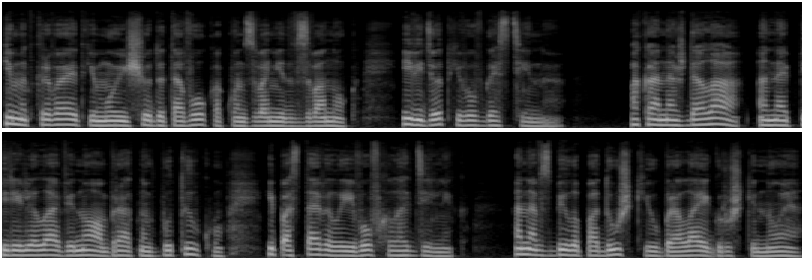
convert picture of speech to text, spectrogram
Ким открывает ему еще до того, как он звонит в звонок, и ведет его в гостиную. Пока она ждала, она перелила вино обратно в бутылку и поставила его в холодильник. Она взбила подушки и убрала игрушки Ноя.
